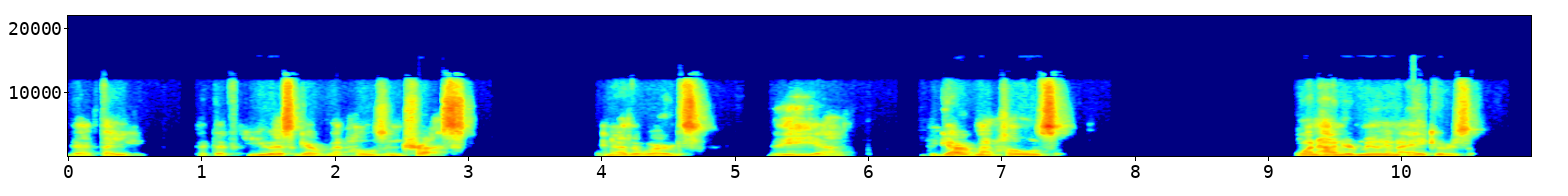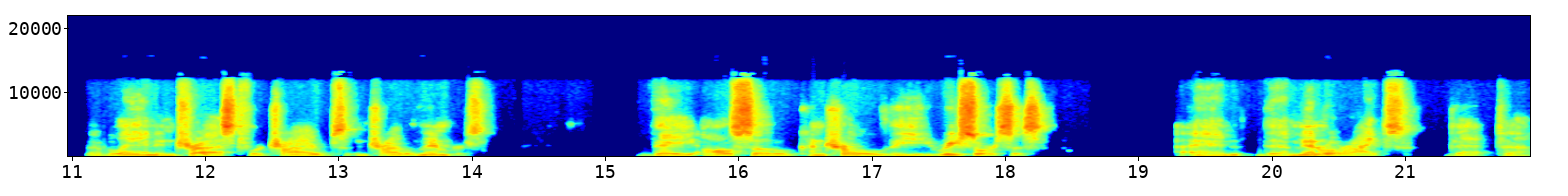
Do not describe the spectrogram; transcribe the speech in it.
that they that the U.S. government holds in trust. In other words, the uh, the government holds 100 million acres of land in trust for tribes and tribal members. They also control the resources and the mineral rights that uh,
